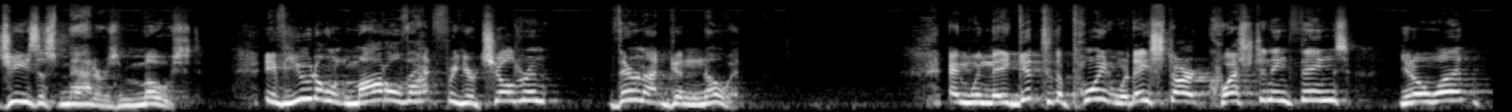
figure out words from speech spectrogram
Jesus matters most. If you don't model that for your children, they're not going to know it. And when they get to the point where they start questioning things, you know what?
